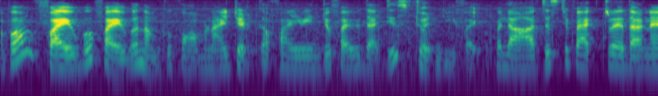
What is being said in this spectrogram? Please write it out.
അപ്പം ഫൈവ് ഫൈവ് നമുക്ക് കോമൺ ആയിട്ട് എടുക്കാം. Five into five that is twenty five അപ്പോൾ ലാർജസ്റ്റ് ഫാക്ടർ ഏതാണ്?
